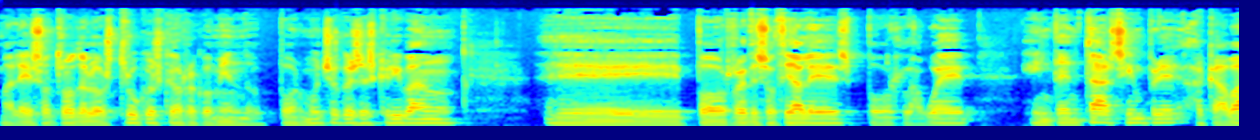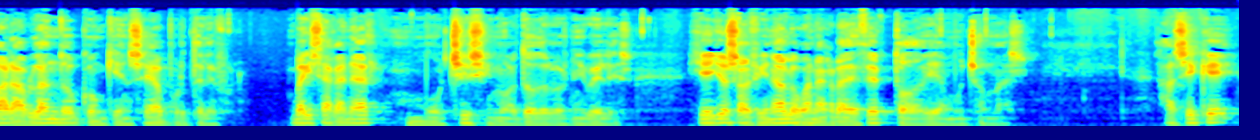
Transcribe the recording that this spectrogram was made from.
¿vale? Es otro de los trucos que os recomiendo. Por mucho que os escriban eh, por redes sociales, por la web, intentar siempre acabar hablando con quien sea por teléfono. Vais a ganar muchísimo a todos los niveles y ellos al final lo van a agradecer todavía mucho más. Así que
